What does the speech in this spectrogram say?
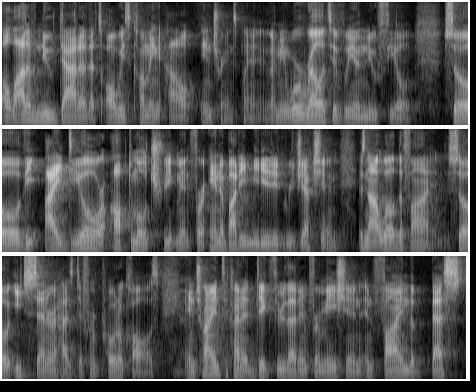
a lot of new data that's always coming out in transplant. I mean, we're relatively a new field. So the ideal or optimal treatment for antibody mediated rejection is not well defined. So each center has different protocols. And trying to kind of dig through that information and find the best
